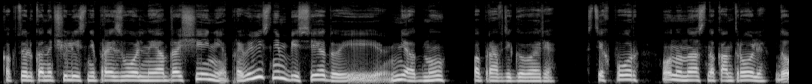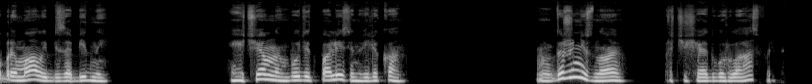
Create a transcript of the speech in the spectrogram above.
Как только начались непроизвольные обращения, провели с ним беседу, и не одну, по правде говоря. С тех пор он у нас на контроле, добрый, малый, безобидный. И чем нам будет полезен великан? Даже не знаю, прочищает горло асфальт.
